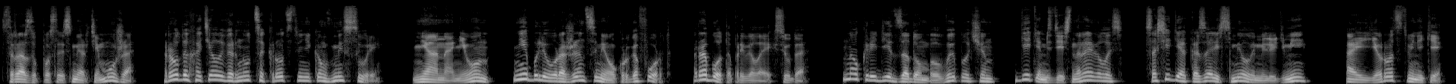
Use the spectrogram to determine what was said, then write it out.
Сразу после смерти мужа Рода хотела вернуться к родственникам в Миссури. Ни она, ни он не были уроженцами округа Форд, работа привела их сюда. Но кредит за дом был выплачен, детям здесь нравилось, соседи оказались смелыми людьми, а ее родственники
